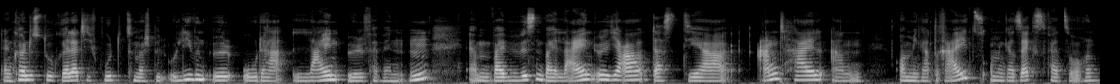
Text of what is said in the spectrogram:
dann könntest du relativ gut zum Beispiel Olivenöl oder Leinöl verwenden, ähm, weil wir wissen bei Leinöl ja, dass der Anteil an Omega-3 zu Omega-6-Fettsäuren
